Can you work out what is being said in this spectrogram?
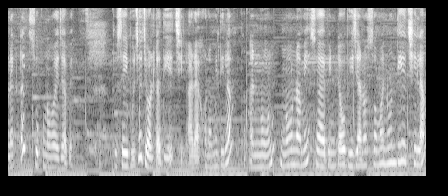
অনেকটাই শুকনো হয়ে যাবে। তো সেই বুঝে জলটা দিয়েছি। আর এখন আমি দিলাম নুন। নুন আমি সয়াবিনটাও ভিজানোর সময় নুন দিয়েছিলাম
